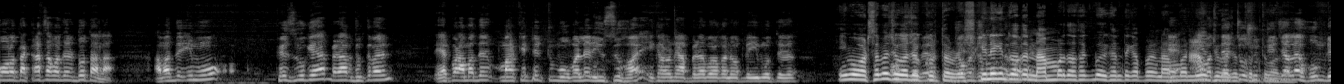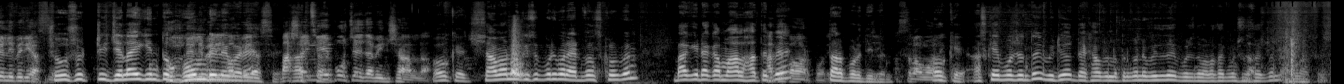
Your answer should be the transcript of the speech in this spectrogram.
বনতা কাঁচা আমাদের দোতলা। আমাদের ইমো ফেসবুকে আপনারা ঢুকতে পারেন। এরপর আমাদের মার্কেটে একটু মোবাইলের ইস্যু হয় এই কারণে আপনারা মনে করেন আপনি ইমোতে ইমো হোয়াটসঅ্যাপে যোগাযোগ করতে পারবেন স্ক্রিনে কিন্তু তাদের নাম্বার দেওয়া থাকবে ওইখান থেকে আপনার নাম্বার নিয়ে যোগাযোগ করতে পারবেন জেলায় হোম ডেলিভারি আছে। চৌষট্টি জেলায় কিন্তু হোম ডেলিভারি আছে। বাসায় আচ্ছা। নিয়ে পৌঁছে যাবে ইনশাআল্লাহ। ওকে সামান্য কিছু পরিমাণ অ্যাডভান্স করবেন বাকি টাকা মাল হাতে হাতে পেয়ে তারপরে দিবেন। ওকে আজকে এই পর্যন্তই। ভিডিও দেখা হবে নতুন কোনো ভিডিওতে পর্যন্ত ভালো থাকবেন সুস্থ থাকবেন। আল্লাহ হাফেজ।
